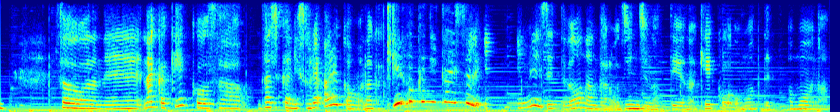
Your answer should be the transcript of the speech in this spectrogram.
そうだね。なんか結構さ、確かにそれあるかも。なんか休学に対するイイメージってどうなんだろう、人事のっていうのは結構思って思うな。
